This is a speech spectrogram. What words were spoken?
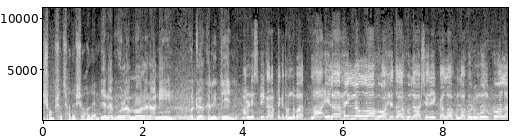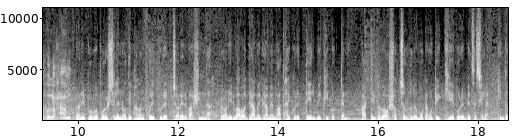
সংসদ সদস্য হলেন? জনাব গোলাম মাওলা রানী পটুয়াখালী তিন। মাননীয় স্পিকার আপনাকে ধন্যবাদ। লা ইলাহা ইল্লাল্লাহ ওয়াহদাহু লা শারীকা লাহু লাহুল মুলকু ওয়া লাহুল হামদ। রনির পূর্বপুরুষ ছিলেন নদী ভাঙন ফরিদপুরের চরের বাসিন্দা। রনির বাবা গ্রামে গ্রামে মাথায় করে তেল বিক্রি করতেন। আর্থিকভাবে অসচ্ছল হলেও মোটামুটি খেয়ে পড়ে বেঁচেছিলেন। কিন্তু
